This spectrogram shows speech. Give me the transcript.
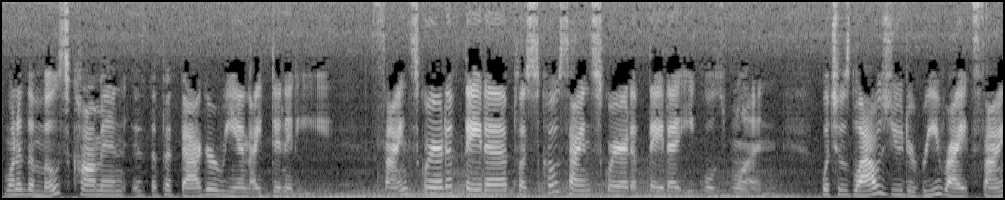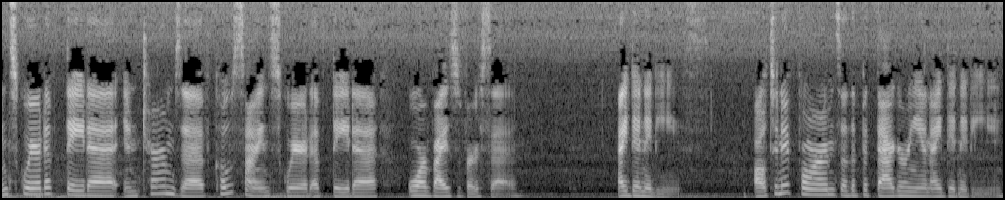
One of the most common is the Pythagorean identity. Sine squared of theta plus cosine squared of theta equals 1, which allows you to rewrite sine squared of theta in terms of cosine squared of theta or vice versa. Identities. Alternate forms of the Pythagorean identity.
